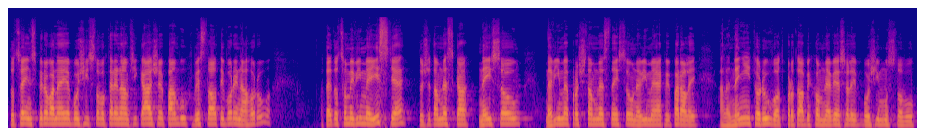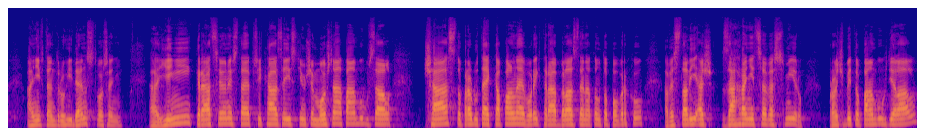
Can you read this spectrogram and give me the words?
to, co je inspirované, je boží slovo, které nám říká, že pán Bůh vyslal ty vody nahoru. A to je to, co my víme jistě, to, že tam dneska nejsou, nevíme, proč tam dnes nejsou, nevíme, jak vypadali, ale není to důvod pro to, abychom nevěřili božímu slovu ani v ten druhý den stvoření. Jiní kreacionisté přicházejí s tím, že možná pán Bůh vzal část opravdu té kapalné vody, která byla zde na tomto povrchu a vyslal ji až za hranice vesmíru. Proč by to pán Bůh dělal?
